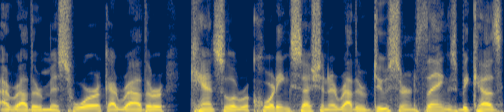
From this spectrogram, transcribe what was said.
I'd rather miss work. I'd rather cancel a recording session. I'd rather do certain things because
